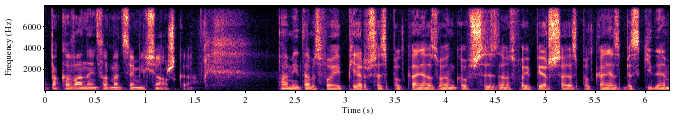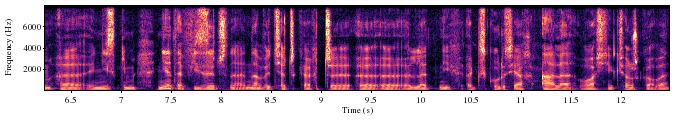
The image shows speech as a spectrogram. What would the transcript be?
napakowana informacjami książka. Pamiętam swoje pierwsze spotkania z Łękowszczyzną, swoje pierwsze spotkania z Beskidem e, Niskim. Nie te fizyczne na wycieczkach czy e, e, letnich ekskursjach, ale właśnie książkowe.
